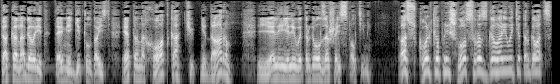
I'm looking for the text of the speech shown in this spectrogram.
Так она говорит, Тэмми Гитл, то есть это находка, чуть не даром. Еле-еле выторговал за шесть с полтиной. А сколько пришлось разговаривать и торговаться?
